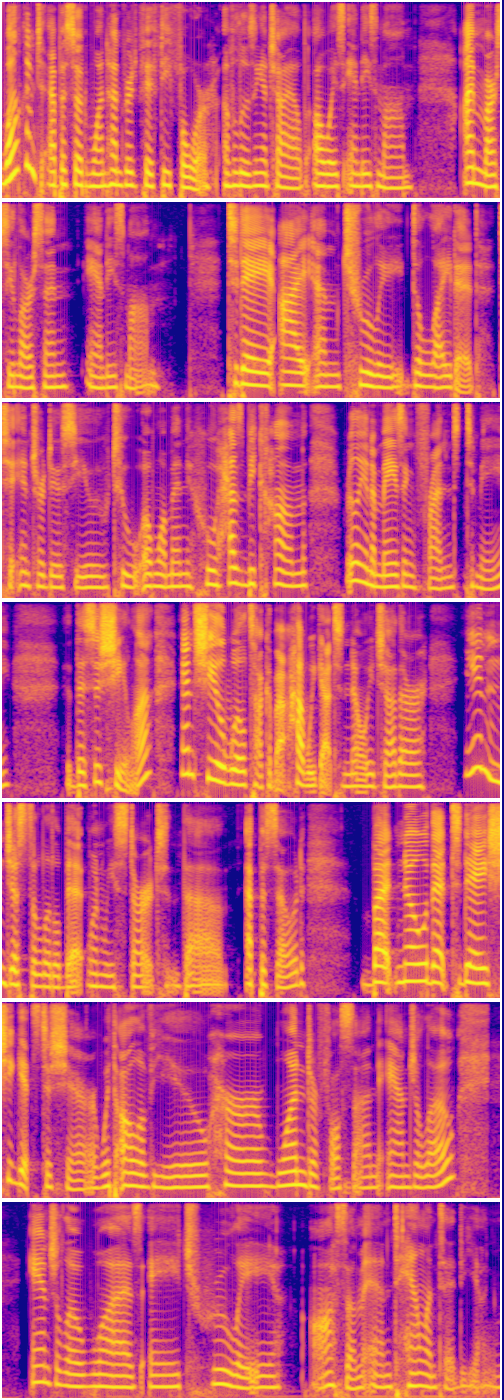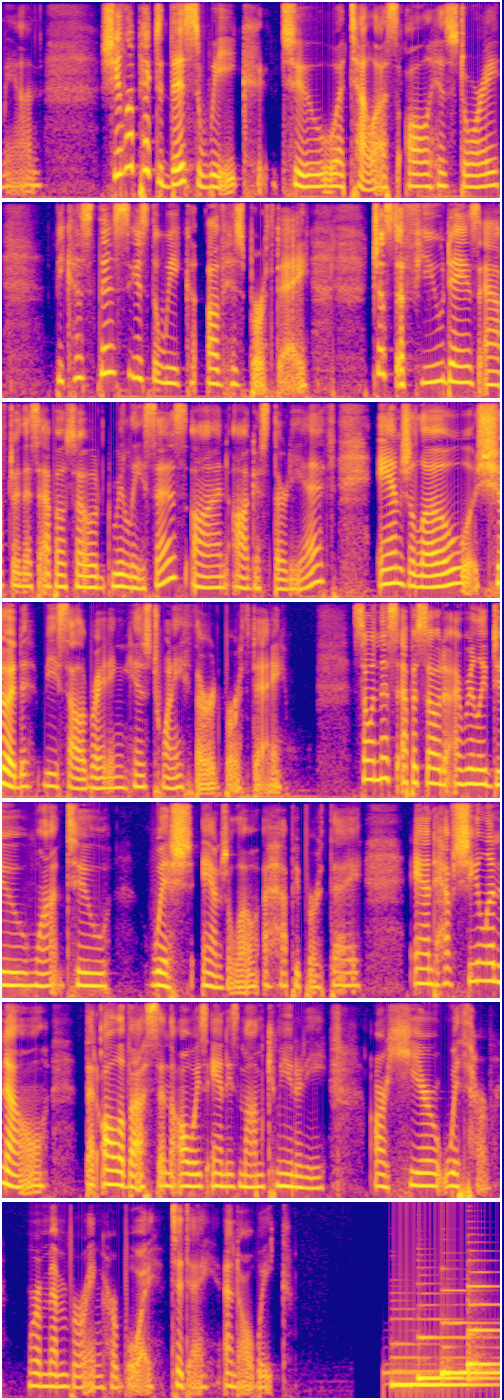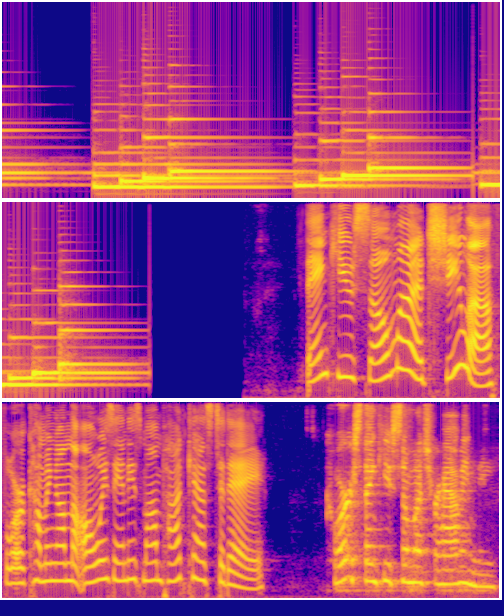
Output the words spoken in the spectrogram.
Welcome to episode 154 of Losing a Child, Always Andy's Mom. I'm Marcy Larson, Andy's mom. Today, I am truly delighted to introduce you to a woman who has become really an amazing friend to me. This is Sheila, and Sheila will talk about how we got to know each other in just a little bit when we start the episode. But know that today she gets to share with all of you her wonderful son, Angelo. Angelo was a truly awesome and talented young man. Sheila picked this week to tell us all his story because this is the week of his birthday. Just a few days after this episode releases on August 30th, Angelo should be celebrating his 23rd birthday. So, in this episode, I really do want to wish Angelo a happy birthday and have Sheila know that all of us in the Always Andy's Mom community are here with her, remembering her boy today and all week. Thank you so much, Sheila, for coming on the Always Andy's Mom podcast today. Of course. Thank you so much for having me.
